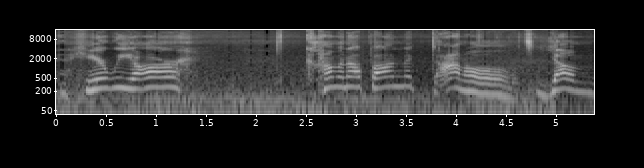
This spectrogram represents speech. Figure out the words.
And here we are coming up on McDonald's. Yum.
